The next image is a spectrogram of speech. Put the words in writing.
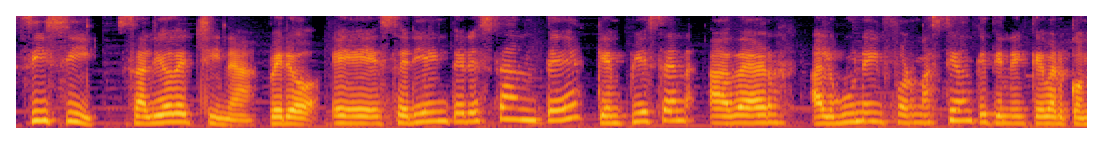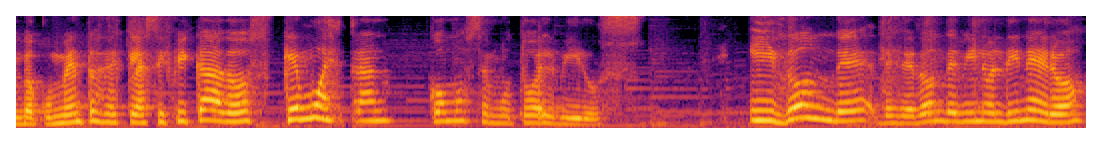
Sí, sí, salió de China, pero eh, sería interesante que empiecen a ver alguna información que tiene que ver con documentos desclasificados que muestran cómo se mutó el virus y dónde, desde dónde vino el dinero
